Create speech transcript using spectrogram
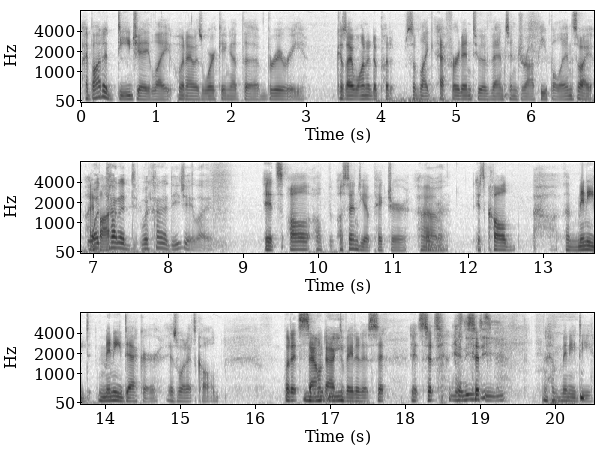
I bought a DJ light when I was working at the brewery because I wanted to put some like effort into events and draw people in. So I, I what bought kind of what kind of DJ light? it's all I'll, I'll send you a picture. Um, Okay. It's called uh, a mini Mini Dekker is what it's called, but it's sound D? activated. It sit it sits it sits D. mini D.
